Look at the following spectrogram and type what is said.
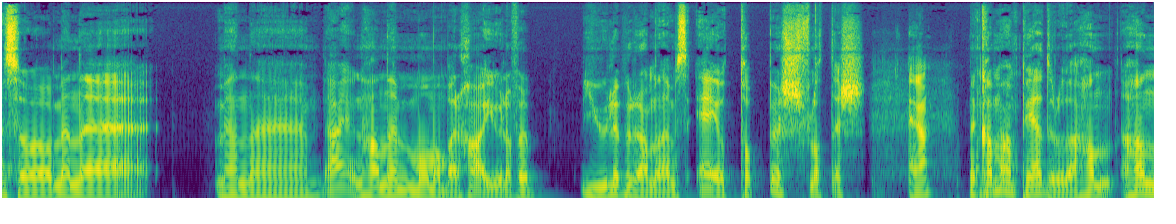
så Men, uh, men uh, nei, han må man bare ha i jula, for juleprogrammet deres er jo toppers flotters. Ja. Men hva med han Pedro, da? Han, han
